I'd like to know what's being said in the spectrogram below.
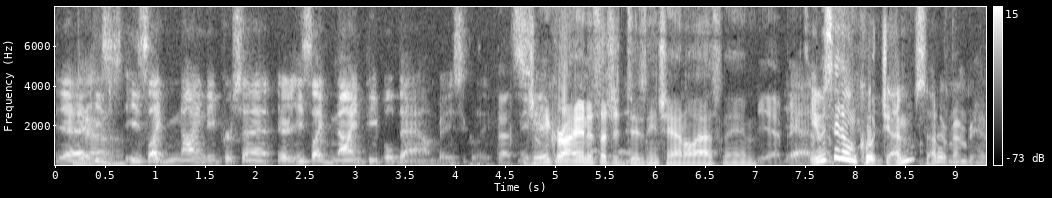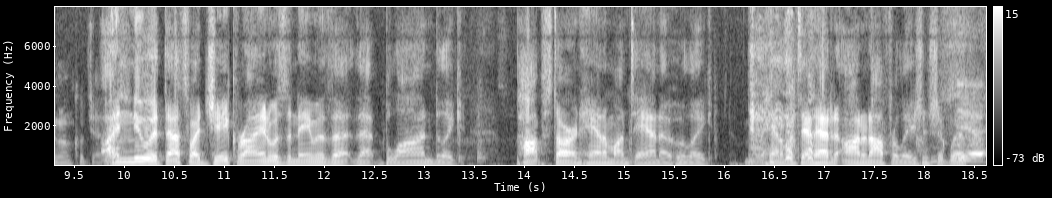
Yeah, Yeah. he's he's like ninety percent. He's like nine people down, basically. That's- Maybe Jake Ryan is such a Disney Channel ass name. Yeah, Yeah. He was in Uncut Gems. I don't remember him in Uncut Gems. I knew it. That's why Jake Ryan was the name of that that blonde like pop star in Hannah Montana who like Hannah Montana had an on and off relationship with. Yeah,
